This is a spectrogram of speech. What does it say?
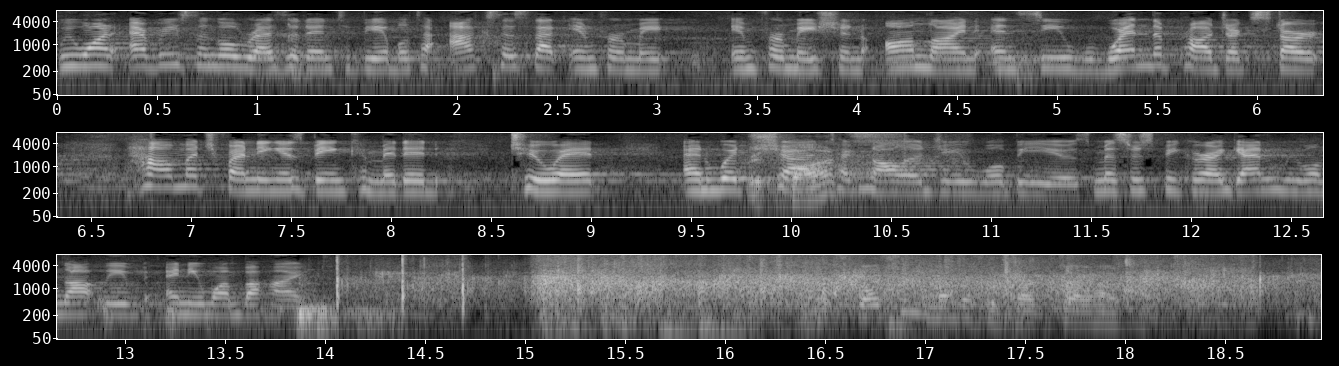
We want every single resident to be able to access that informa information online and see when the projects start, how much funding is being committed to it, and which uh, technology will be used. Mr. Speaker, again, we will not leave anyone behind question, member for High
